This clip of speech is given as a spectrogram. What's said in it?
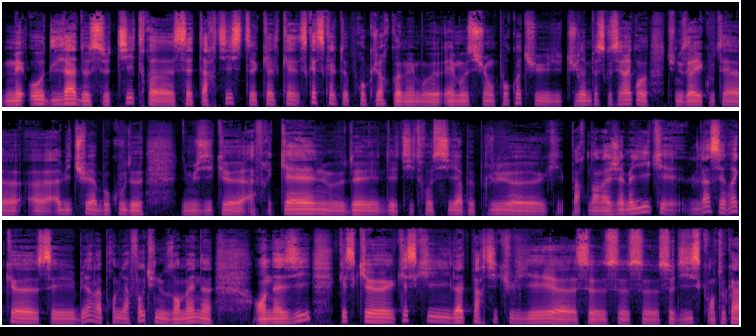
mais au-delà de ce titre, euh, cet artiste, qu'est-ce qu'elle te procure comme émotion? Pourquoi tu, tu l'aimes? Parce que c'est vrai que tu nous as écouté euh, euh, habitué à beaucoup de, de musique africaine, des, des, titres aussi un peu plus qui partent dans la Jamaïque. Là, c'est vrai que c'est bien la première fois que tu nous emmènes en Asie. Qu'est-ce que qu'est-ce qu'il a de particulier ce, ce, ce disque? En tout cas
